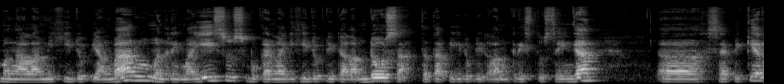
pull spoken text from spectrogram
mengalami hidup yang baru, menerima Yesus, bukan lagi hidup di dalam dosa, tetapi hidup di dalam Kristus. Sehingga uh, saya pikir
